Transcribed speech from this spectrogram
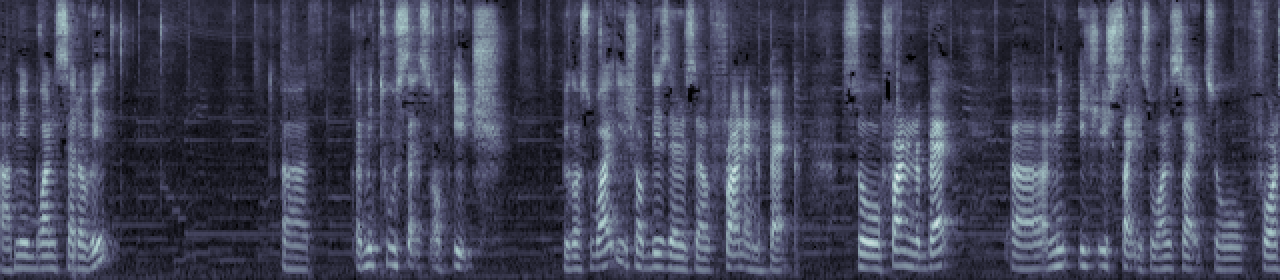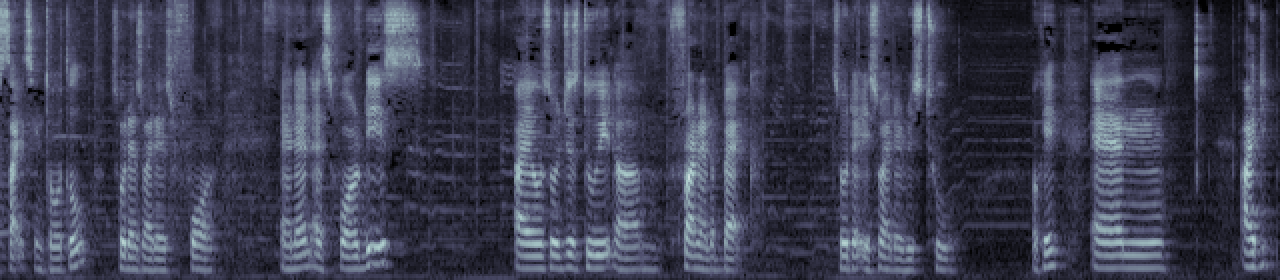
I mean one set of it. Uh, I mean two sets of each. Because why each of these there is a front and a back. So front and the back uh, I mean each each side is one side. So four sides in total. So that's why there's four. And then as for this I also just do it um, front and the back. So that is why there is two. Okay? And I did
